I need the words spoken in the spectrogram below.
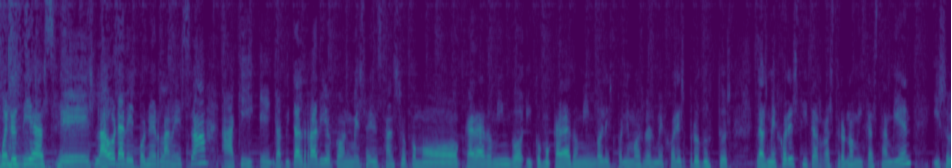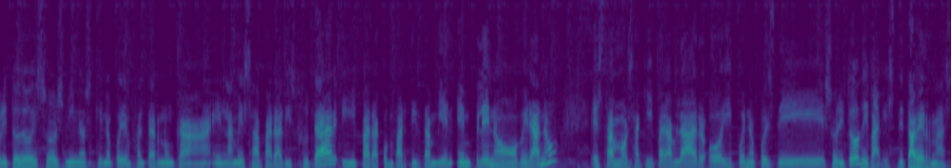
Buenos días, es la hora de poner la mesa aquí en Capital Radio con Mesa y Descanso como cada domingo y como cada domingo les ponemos los mejores productos, las mejores citas gastronómicas también y sobre todo esos vinos que no pueden faltar nunca en la mesa para disfrutar y para compartir también. En pleno verano Estamos aquí para hablar hoy, bueno, pues de, sobre todo de bares, de tabernas,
